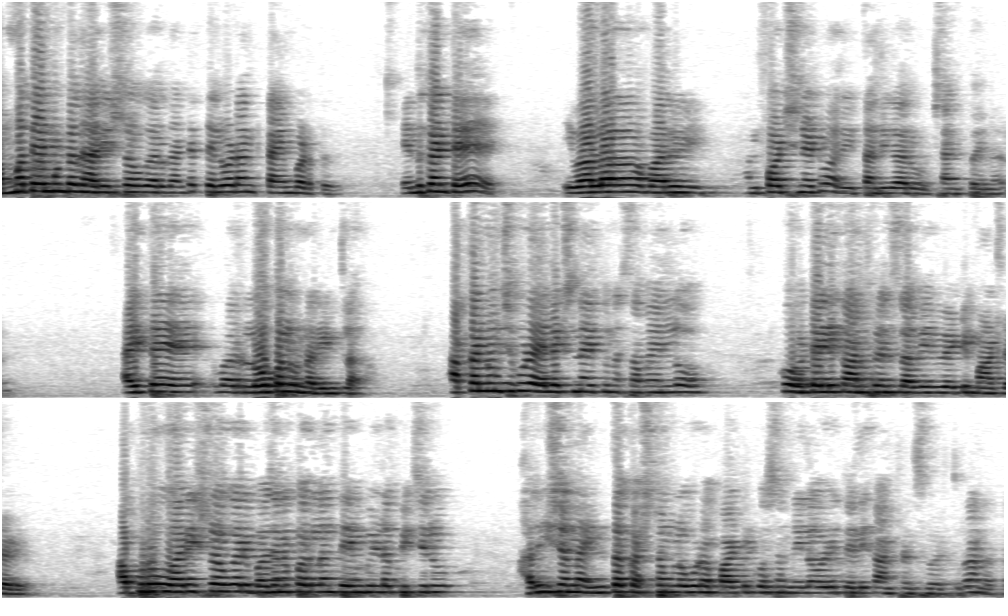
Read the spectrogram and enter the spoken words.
గమ్మత్ ఏముంటుంది హరీష్ రావు గారిది అంటే తెలియడానికి టైం పడుతుంది. ఎందుకంటే ఇవాళ వారి అన్ఫార్చునేట్ వారి తండ్రి గారు చనిపోయినారు. అయితే వారు లోపల ఉన్నారు ఇంట్లో. అక్కడి నుంచి కూడా ఎలక్షన్ అవుతున్న సమయంలో కో- టెలికాన్ఫరెన్స్లు అవి పెట్టి మాట్లాడారు. అప్పుడు హరీష్ రావు గారి భజన పరులంతా ఏం బిల్డప్ ఇచ్చిరు హరీష్ అన్న ఇంత కష్టంలో కూడా పార్టీ కోసం నిలబడి టెలికాన్ఫరెన్స్ పెడుతురు అన్నారు.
